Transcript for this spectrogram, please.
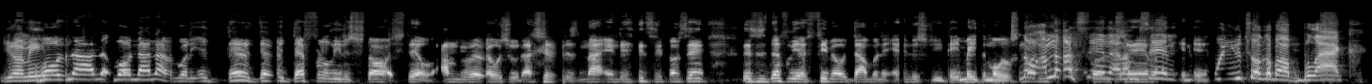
You know what I mean? Well, nah, no- well, nah, not really. It, they're they're definitely the stars still. I'm real with you. That shit is not in the. You know what I'm saying? This is definitely a female dominant industry. They make the most. no, money. I'm not saying that. I'm saying, saying yeah. when you talk about black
